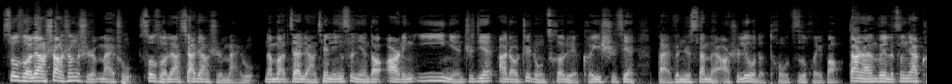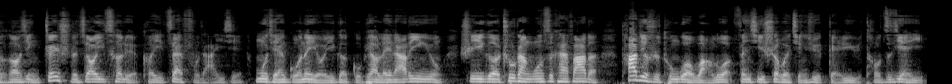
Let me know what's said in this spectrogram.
搜索量上升时卖出，搜索量下降时买入。那么，在两千零四年到二零一一年之间，按照这种策略可以实现百分之三百二十六的投资回报。当然，为了增加可靠性，真实的交易策略可以再复杂一些。目前，国内有一个股票雷达的应用，是一个初创公司开发的，它就是通过网络分析社会情绪，给予投资建议。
